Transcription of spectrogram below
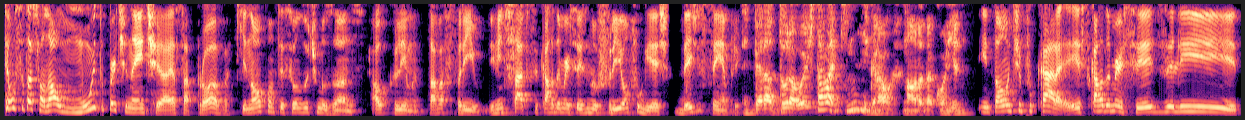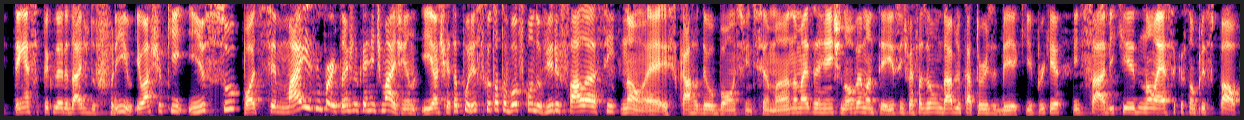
tem um situacional muito pertinente a essa prova que não aconteceu nos últimos anos. Ao clima. Tava frio. E a gente sabe que esse carro da Mercedes no frio é um foguete. Desde sempre. A temperatura hoje estava 15 graus na hora da corrida. Então, tipo, cara, esse carro da Mercedes, ele tem essa peculiaridade do frio. E eu acho que isso pode ser mais importante do que a gente imagina. E acho que até por isso que o Toto Wolff, quando vira e fala assim: não, é, esse carro deu bom esse fim de semana, mas a gente não vai manter isso, a gente vai fazer um W14B aqui, porque a gente sabe que não é essa a questão principal.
